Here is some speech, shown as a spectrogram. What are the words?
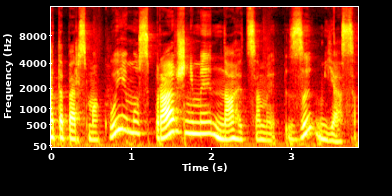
А тепер смакуємо справжніми нагетсами з м'яса.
